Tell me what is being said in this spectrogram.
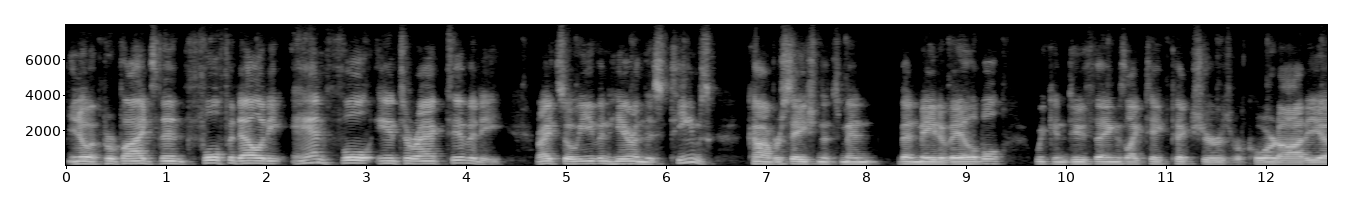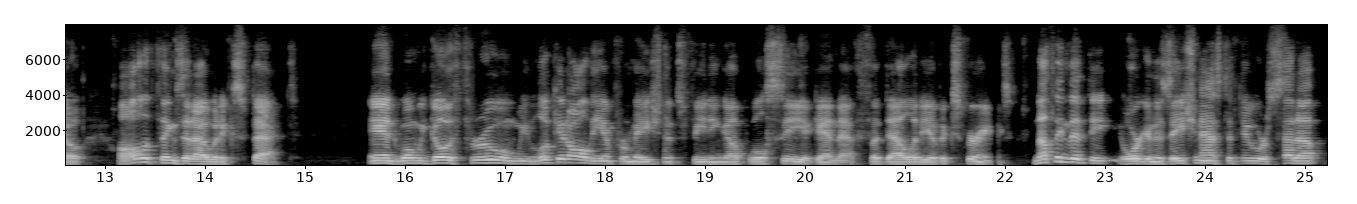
you know, it provides then full fidelity and full interactivity, right? So even here in this Teams conversation that's been, been made available, we can do things like take pictures, record audio, all the things that I would expect. And when we go through and we look at all the information that's feeding up, we'll see again that fidelity of experience. Nothing that the organization has to do or set up,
